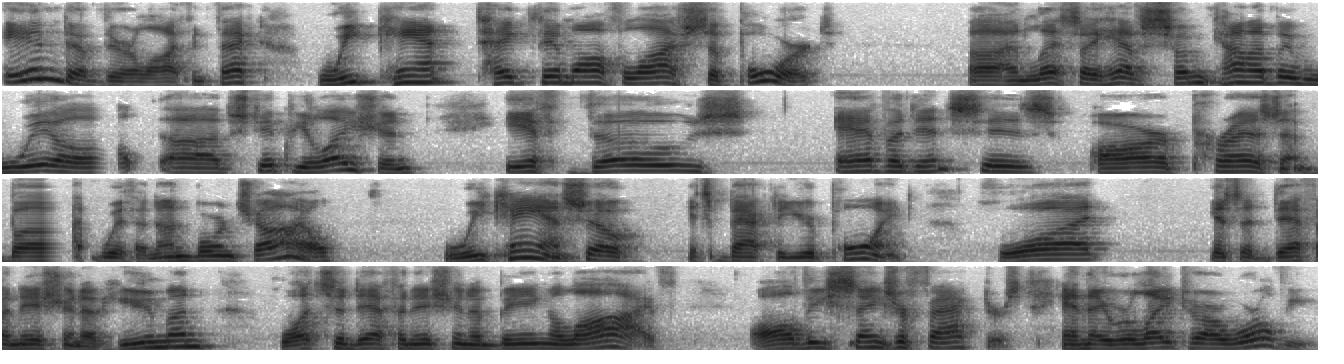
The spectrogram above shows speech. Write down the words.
end of their life. In fact, we can't take them off life support uh, unless they have some kind of a will uh, stipulation if those evidences are present. But with an unborn child, we can. So it's back to your point. What is a definition of human? What's the definition of being alive? All these things are factors, and they relate to our worldview.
